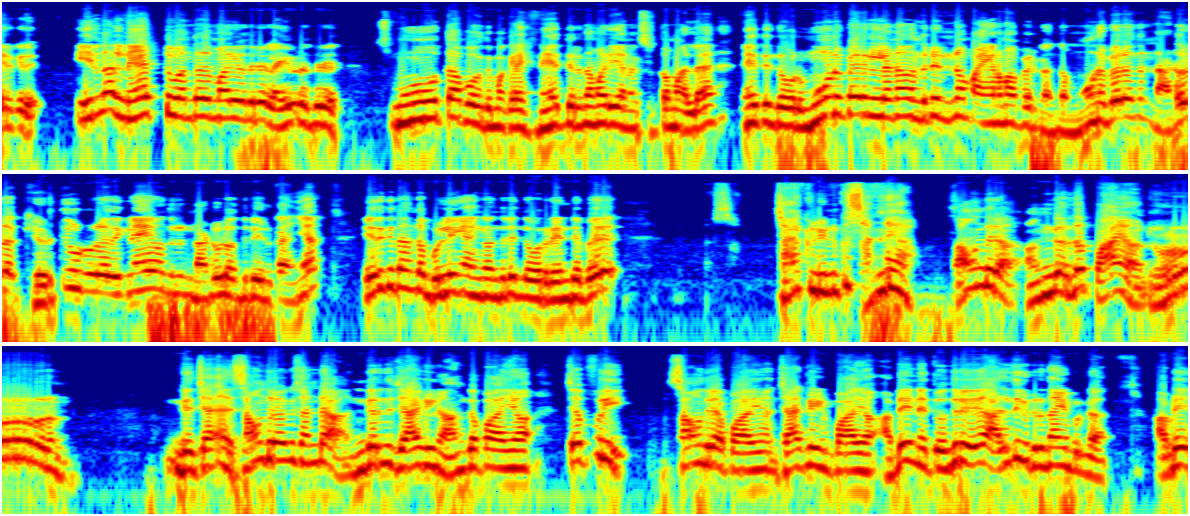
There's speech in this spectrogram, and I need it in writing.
இருக்குது. இருந்தாலும் நேத்து வந்தது மாதிரி வந்துட்டு லைவ் வந்துட்டு ஸ்மூத்தா போகுது மக்களே. நேத்து இருந்த மாதிரி எனக்கு சுத்தமா இல்ல. நேத்து இந்த ஒரு மூணு பேர் இல்லைன்னா வந்துட்டு இன்னும் பயங்கரமா போயிருக்கு அந்த மூணு பேர் வந்து நடுவுல கெடுத்து விடுறதுக்குனே வந்துட்டு நடுவுல வந்துட்டு இருக்காங்க. எதுக்கு தான் அந்த புள்ளிங்க அங்க வந்துட்டு இந்த ஒரு ரெண்டு பேர்? ஜாக்குலினுக்கு சண்டையா? சவுந்தரா அங்க இருந்து பாயம். இங்க ஜா- சவுந்தராவுக்கு சண்டை அங்க இருந்து ஜாக்லின் அங்க பாயம் ஜெஃப்ரி சௌந்தர்யா பாயம் ஜாக்லின் பாயம் அப்படியே நேத்து வந்து அழுதுகிட்டு இருந்தாங்க இருக்க அப்படியே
